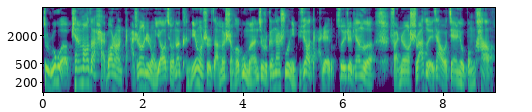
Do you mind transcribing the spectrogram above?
就如果片方在海报上打上了这种要求，那肯定是咱们审核部门就是跟他说你必须要打这个。所以这片子反正十八岁以下，我建议就甭看了。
